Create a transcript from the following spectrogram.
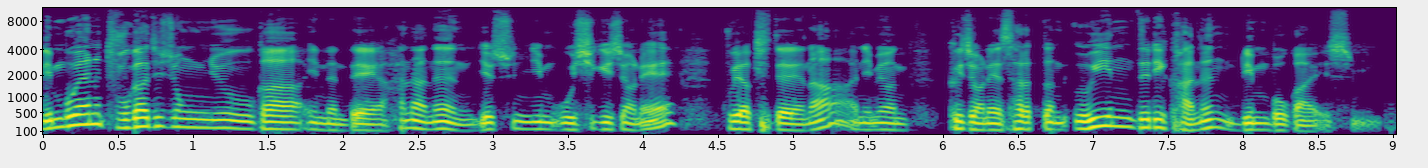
림보에는 두 가지 종류가 있는데 하나는 예수님 오시기 전에 구약 시대나 아니면 그 전에 살았던 의인들이 가는 림보가 있습니다.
